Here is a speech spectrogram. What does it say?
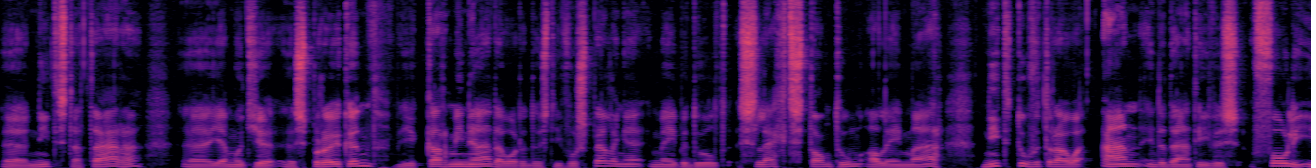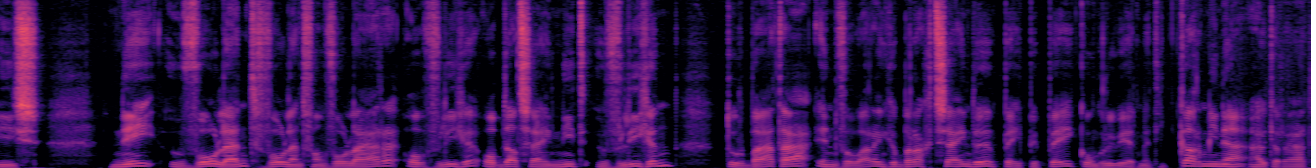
uh, niet statara. Uh, jij moet je spreuken, je carmina, daar worden dus die voorspellingen mee bedoeld. Slechts tantum, alleen maar. Niet toevertrouwen aan, in de dativus, foliis. Nee, volent, volent van volare, of vliegen, opdat zij niet vliegen in verwarring gebracht zijnde, PPP, congrueert met die carmina uiteraard,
